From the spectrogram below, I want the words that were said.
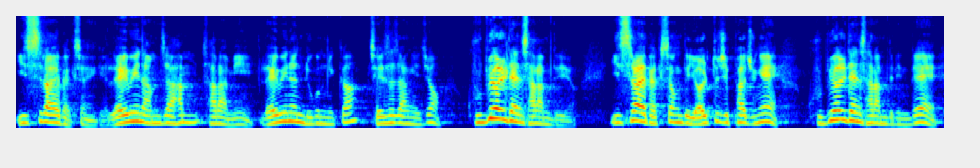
이스라엘 백성에게 레위 남자 한 사람이 레위는 누굽니까? 제사장이죠. 구별된 사람들이에요. 이스라엘 백성들 열두 지파 중에 구별된 사람들인데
